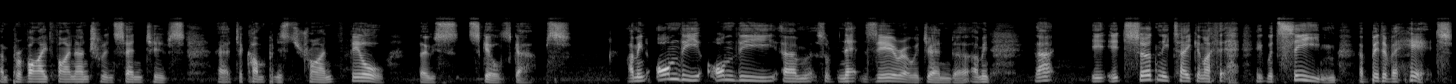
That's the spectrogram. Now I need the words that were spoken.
and provide financial incentives uh, to companies to try and fill those skills gaps. I mean, on the on the um, sort of net zero agenda, I mean that it, it's certainly taken, I think, it would seem a bit of a hit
